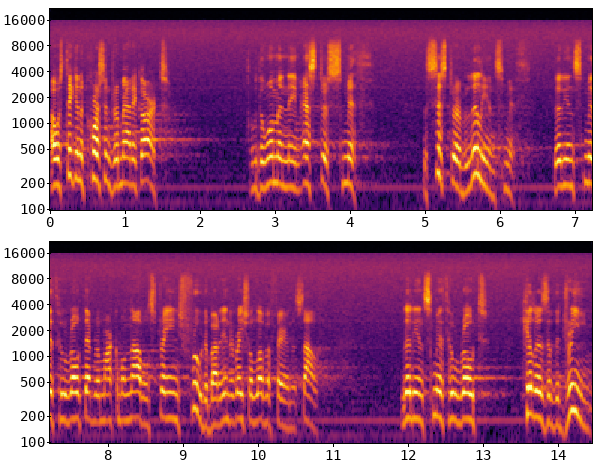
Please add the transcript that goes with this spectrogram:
I was taking a course in dramatic art with a woman named Esther Smith, the sister of Lillian Smith. Lillian Smith, who wrote that remarkable novel, Strange Fruit, about an interracial love affair in the South. Lillian Smith, who wrote Killers of the Dream.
